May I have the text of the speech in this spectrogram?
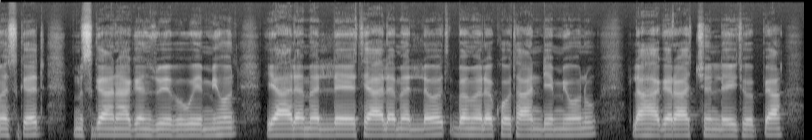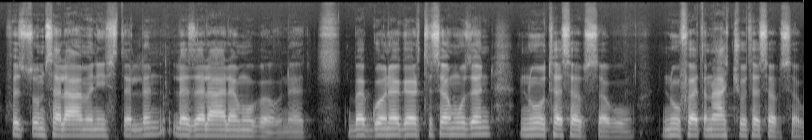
መስገድ ምስጋና ገንዘቡ የሚሆን ያለመለየት ያለመለወጥ በመለኮት አንድ የሚሆኑ ለሀገራችን ለኢትዮጵያ ፍጹም ሰላምን ይስጥልን ለዘላለሙ በእውነት በጎ ነገር ትሰሙ ዘንድ ኑ ተሰብሰቡ ኑ ፈጥናችሁ ተሰብሰቡ።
